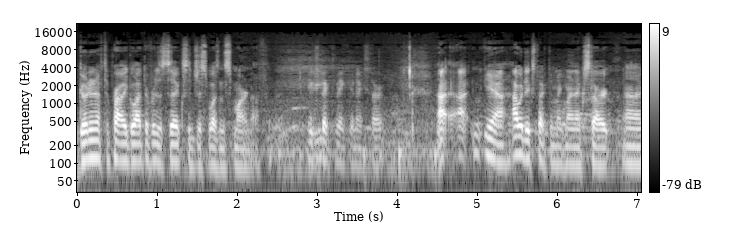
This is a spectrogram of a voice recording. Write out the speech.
good enough to probably go out there for the six, it just wasn't smart enough. You expect to make your next start? I, I, yeah, I would expect to make my next start, uh,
